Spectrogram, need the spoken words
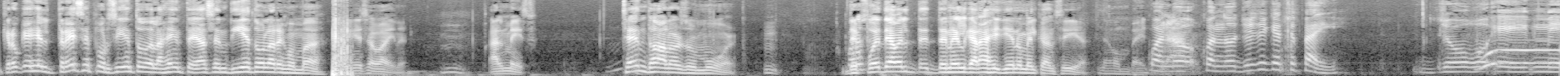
creo que es el 13% de la gente hacen 10 dólares o más en esa vaina al mes. 10 dólares or more. Después de haber de tener el garaje lleno de mercancía. Cuando, cuando yo llegué a este país, yo eh, me...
